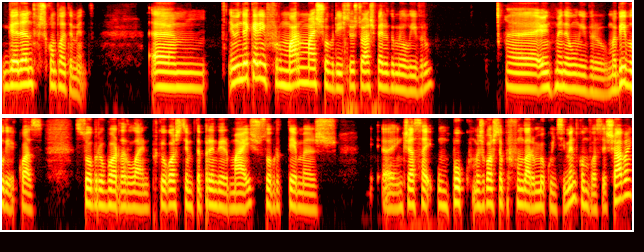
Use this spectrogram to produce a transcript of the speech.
Garanto-vos completamente. Um, eu ainda quero informar-me mais sobre isto. Eu estou à espera do meu livro. Uh, eu encomendei um livro, uma bíblia quase, sobre o borderline, porque eu gosto sempre de aprender mais sobre temas uh, em que já sei um pouco, mas gosto de aprofundar o meu conhecimento, como vocês sabem.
